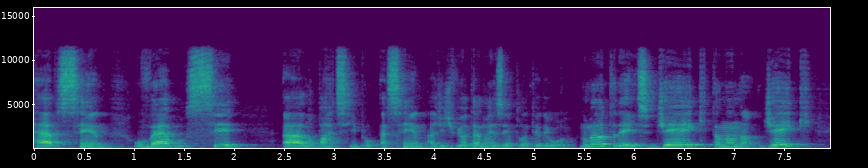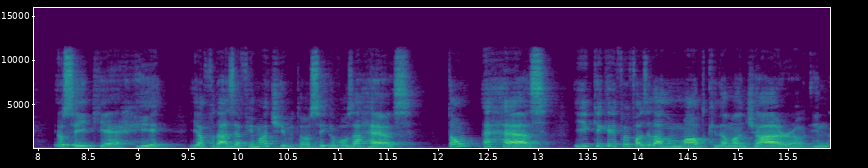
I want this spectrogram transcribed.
have seen. O verbo se uh, no particípio é seen. A gente viu até no exemplo anterior. Número 3, Jake, tananã. Jake, eu sei que é he e a frase é afirmativa, então eu sei que eu vou usar has. Então, é has. E o que, que ele foi fazer lá no Mount Kilimanjaro, in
